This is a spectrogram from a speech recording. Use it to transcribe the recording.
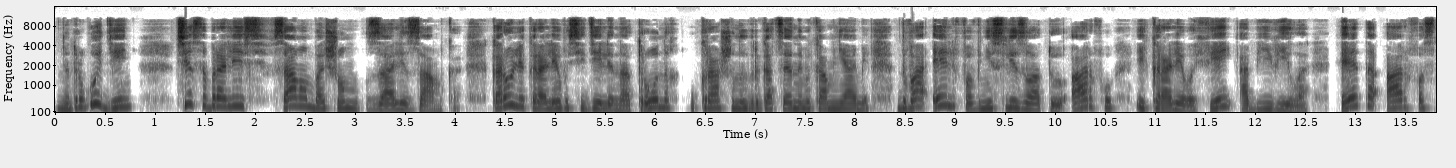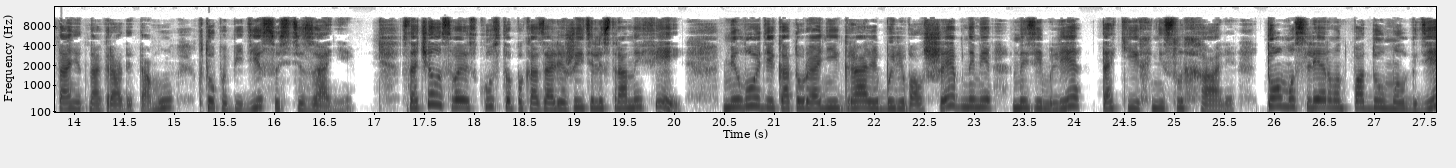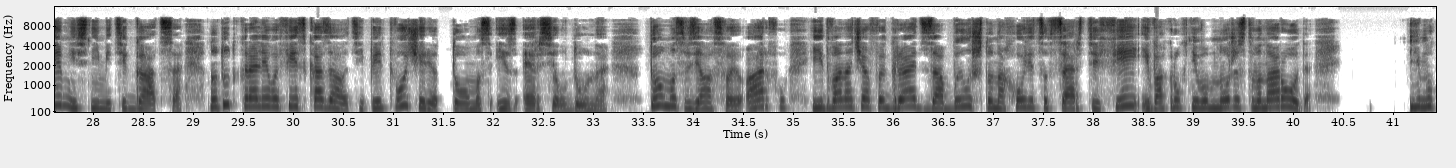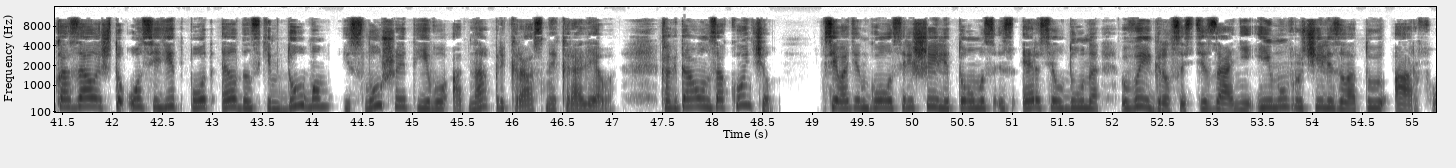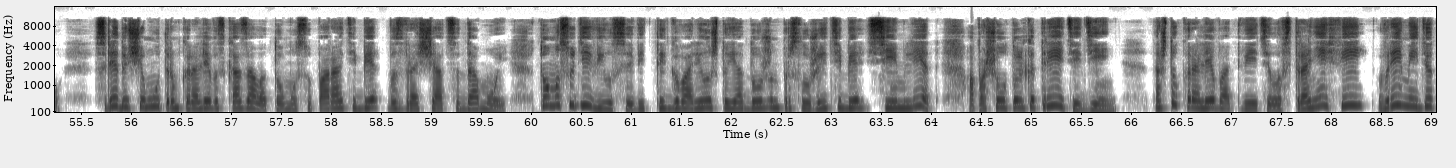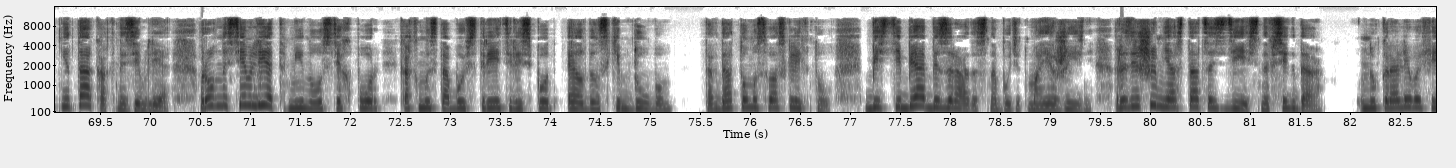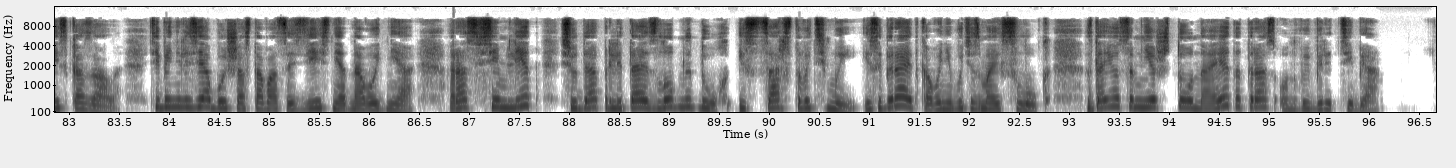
На другой день все собрались в самом большом зале замка. Король и королева сидели на тронах, украшенных драгоценными камнями. Два эльфа внесли золотую арфу, и королева-фей объявила, «Эта арфа станет наградой тому, кто победит в состязании». Сначала свое искусство показали жители страны фей. Мелодии, которые они играли, были волшебными, на земле таких не слыхали. Томас Лермонт подумал, где мне с ними тягаться, но тут королева фей сказала, теперь твой черед, Томас из Эрсилдуна. Томас взял свою арфу и, едва начав играть, забыл, что находится в царстве фей и вокруг него множество народа, Ему казалось, что он сидит под Элденским дубом и слушает его одна прекрасная королева. Когда он закончил, все в один голос решили, Томас из Эрсилдуна выиграл состязание, и ему вручили золотую арфу. Следующим утром королева сказала Томасу, пора тебе возвращаться домой. Томас удивился, ведь ты говорила, что я должен прослужить тебе семь лет, а пошел только третий день. На что королева ответила, в стране фей время идет не так, как на земле. Ровно семь лет минуло с тех пор, как мы с тобой встретились под Элденским дубом. Тогда Томас воскликнул, «Без тебя безрадостна будет моя жизнь. Разреши мне остаться здесь навсегда». Но королева фей сказала, «Тебе нельзя больше оставаться здесь ни одного дня. Раз в семь лет сюда прилетает злобный дух из царства тьмы и забирает кого-нибудь из моих слуг. Сдается мне, что на этот раз он выберет тебя».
